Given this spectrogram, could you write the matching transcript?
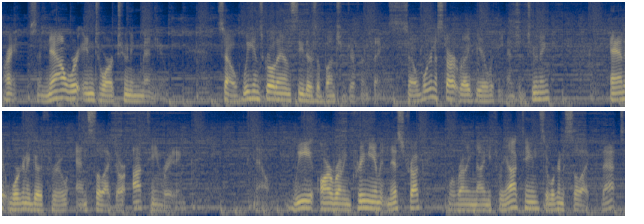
All right, so now we're into our tuning menu. So we can scroll down and see there's a bunch of different things. So we're gonna start right here with the engine tuning, and we're gonna go through and select our octane rating. We are running premium in this truck. We're running 93 octane, so we're gonna select that.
